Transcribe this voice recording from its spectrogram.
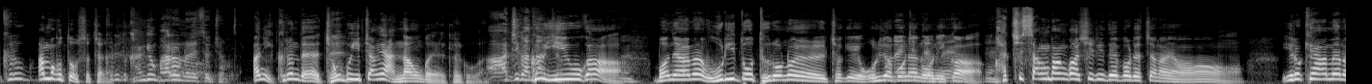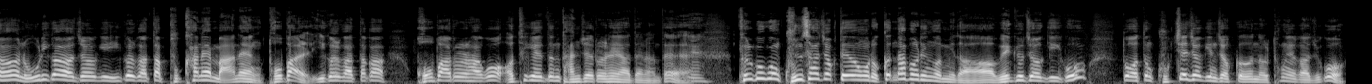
그러, 아무것도 없었잖아요. 그래도 강경 발언을 했었죠. 아니 그런데 정부 네. 입장에 안 나온 거예요 결국은. 아, 직안 그 나왔죠. 이유가 네. 뭐냐면 우리도 드론을 저기 올려 보내 놓으니까 네. 같이 쌍방과실이 돼 버렸잖아요. 이렇게 하면은 우리가 저기 이걸 갖다 북한의 만행, 도발 이걸 갖다가 고발을 하고 어떻게든 단죄를 해야 되는데 네. 결국은 군사적 대응으로 끝나버린 겁니다. 외교적이고 또 어떤 국제적인 접근을 통해 가지고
